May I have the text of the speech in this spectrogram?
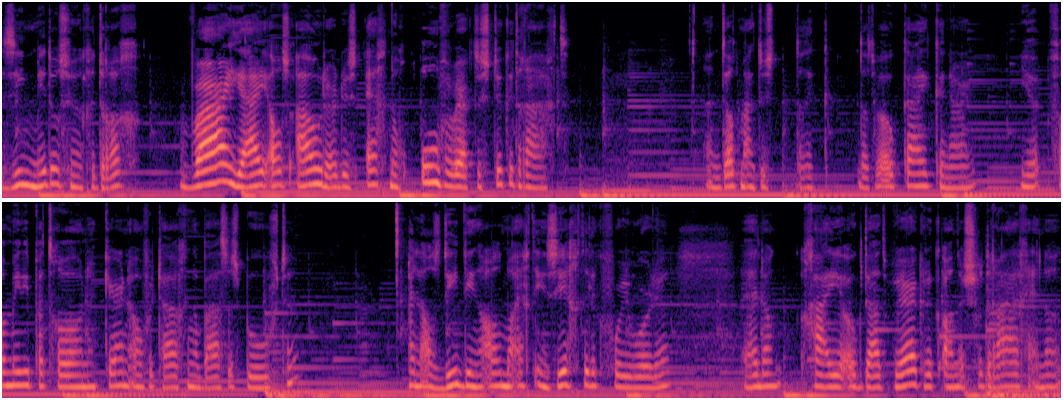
zien middels hun gedrag waar jij als ouder dus echt nog onverwerkte stukken draagt. En dat maakt dus dat, ik, dat we ook kijken naar je familiepatronen, kernovertuigingen, basisbehoeften. En als die dingen allemaal echt inzichtelijk voor je worden, hè, dan ga je ook daadwerkelijk anders gedragen en dan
